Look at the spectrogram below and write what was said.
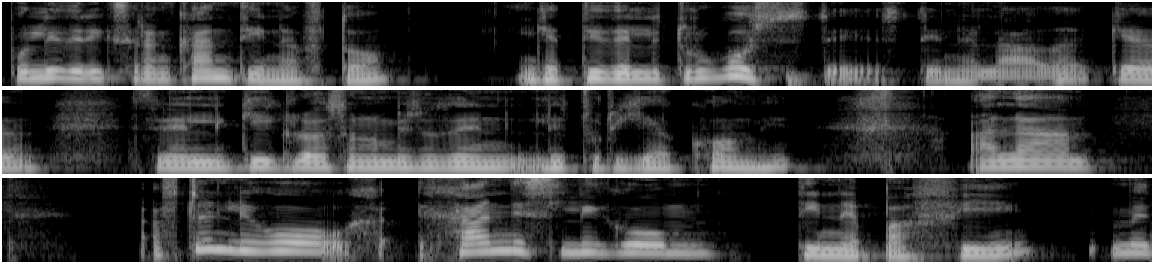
πολλοί δεν ήξεραν καν τι είναι αυτό, γιατί δεν λειτουργούσε στην Ελλάδα και στην ελληνική γλώσσα νομίζω δεν λειτουργεί ακόμη. Αλλά αυτό είναι λίγο, χάνεις λίγο την επαφή με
